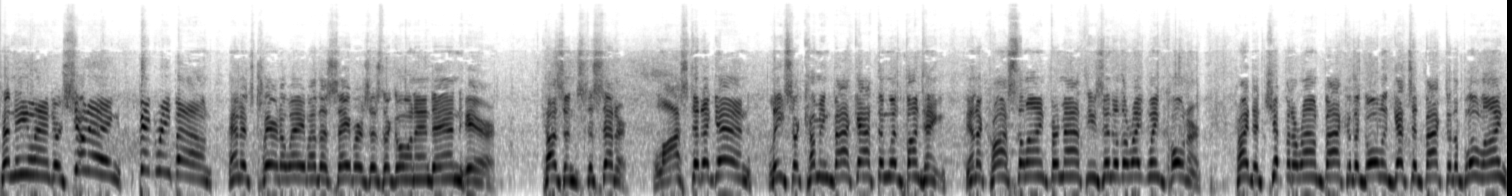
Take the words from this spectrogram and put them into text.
to Nylander shooting. Big rebound. And it's cleared away by the Sabres as they're going end to end here. Cozens to center. Lost it again. Leafs are coming back at them with Bunting. In across the line for Matthews into the right wing corner. Tried to chip it around back of the goal and gets it back to the blue line.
